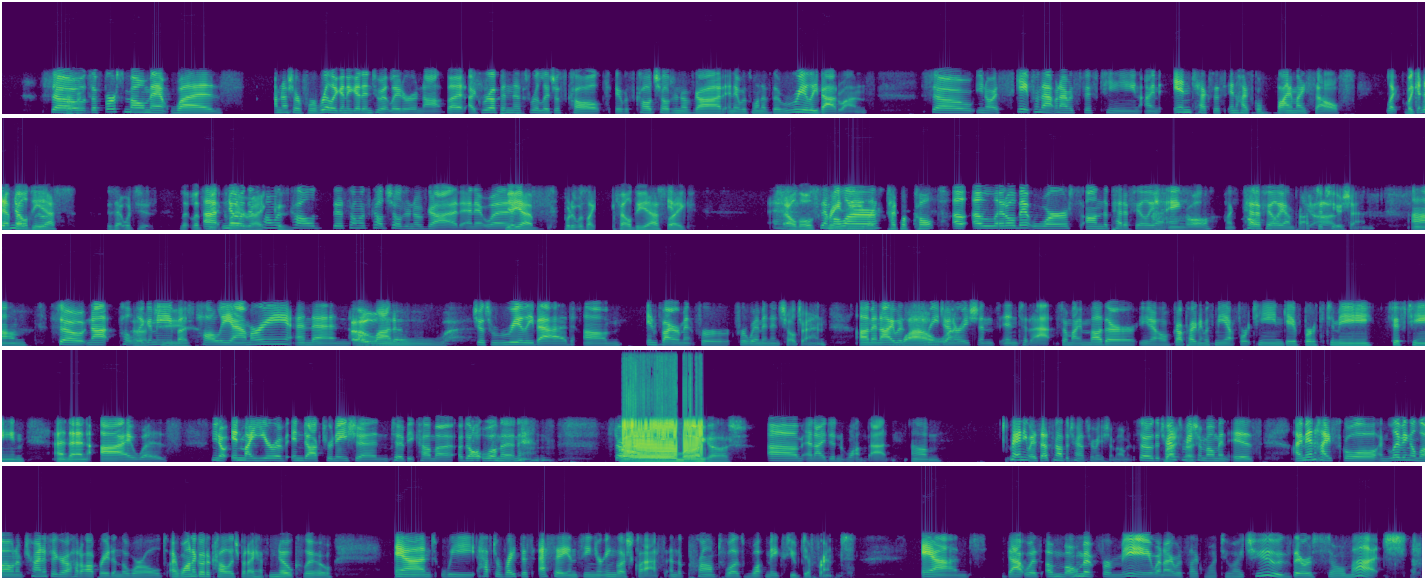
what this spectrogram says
So Perfect. the first moment was I'm not sure if we're really going to get into it later or not, but I grew up in this religious cult. It was called Children of God, and it was one of the really bad ones. So, you know, I escaped from that when I was 15. I'm in Texas in high school by myself. Like, Like with no FLDS? Is that what you? Let, let's be Uh, clear, no, this right? one was called this one was called Children of God, and it was yeah, yeah, but it was like FLDS, It- like all those crazy like type of cult. a, a little bit worse on the pedophilia angle, like Oh pedophilia my and prostitution. Um, so not polygamy, but polyamory, and then a lot of Oh. just really bad um, environment for for women and children. Um, and I was Wow. three generations into that. So my mother, you know, got pregnant with me at 14, gave birth to me 15, and then I was you know, in my year of indoctrination to become a adult woman. oh my gosh. Um, and I didn't want that. Um, but anyways, that's not the transformation moment. So the transformation right, right. moment is I'm in high school, I'm living alone, I'm trying to figure out how to operate in the world. I want to go to college, but I have no clue. And we have to write this essay in senior English class, and the prompt was, What makes you different? And that was a moment for me when I was like, What do I choose? There's so much.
